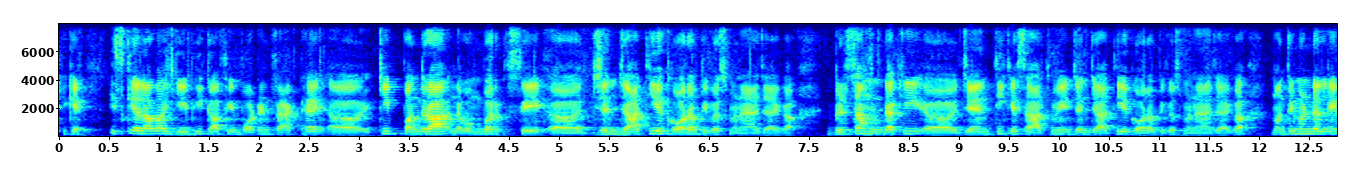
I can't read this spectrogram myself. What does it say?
ठीक है? इसके अलावा ये भी काफ़ी इंपॉर्टेंट फैक्ट है आ, कि 15 नवंबर से जनजातीय गौरव दिवस मनाया जाएगा। बिरसा मुंडा की जयंती के साथ में जनजातीय गौरव दिवस मनाया जाएगा। मंत्रिमंडल ने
